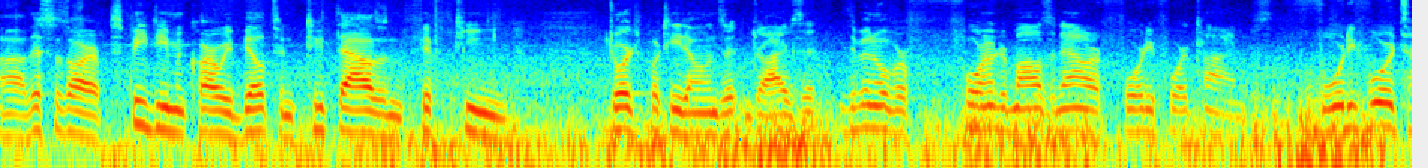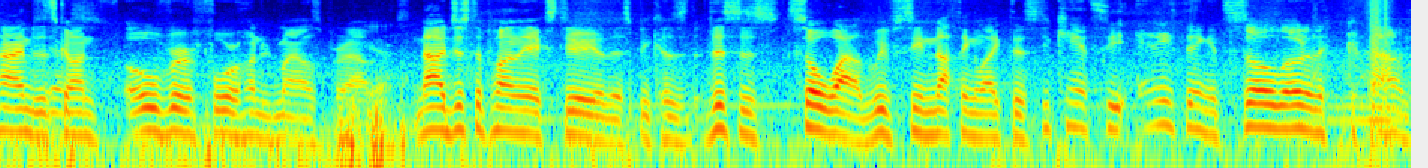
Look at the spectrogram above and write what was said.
Uh, this is our Speed Demon car we built in 2015. George Poteet owns it and drives it. He's been over 400 miles an hour 44 times. 44 times it's Yes. gone over 400 miles per hour. Yes. Now, just upon the exterior of this, because this is so wild. We've seen nothing like this. You can't see anything. It's so low to the ground.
